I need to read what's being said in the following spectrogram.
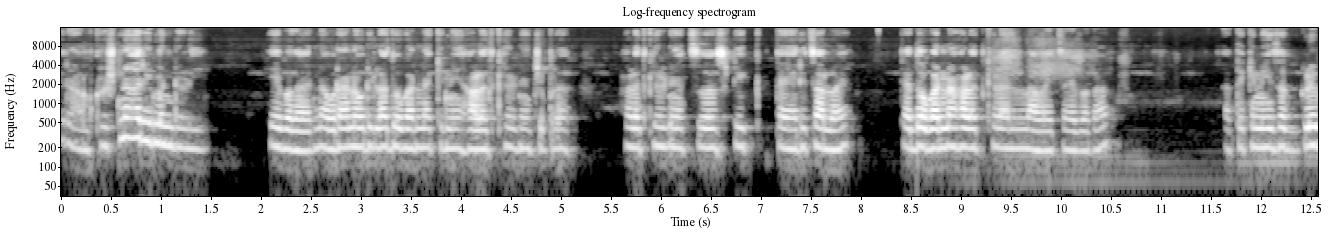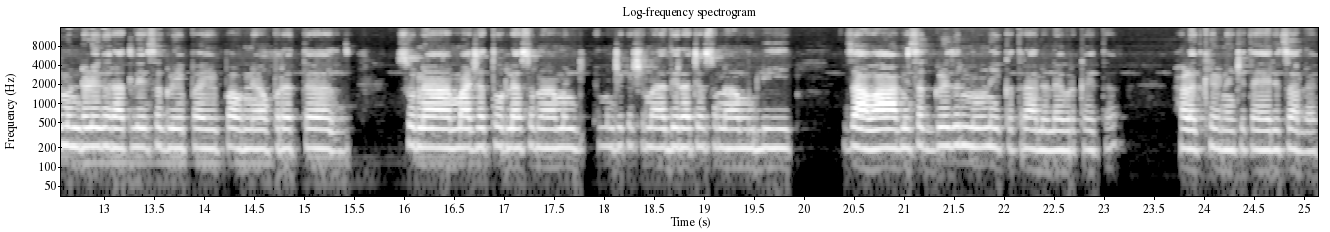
रामकृष्ण हरी मंडळी हे बघा नवरा नवरीला दोघांना की नाही हळद खेळण्याची प्र हळद खेळण्याचं स्टिक तयारी चालू आहे. त्या दोघांना हळद खेळायला लावायचं आहे बघा. आता की नाही सगळे मंडळी घरातले सगळे पाय पाहुण्या परत सुना माझ्या थोरल्या सुना म्हणजे म्हणजे कशी माझ्या दिराच्या सुना मुली जावा आम्ही सगळेजण मिळून एकत्र आलेलो आहे बरं का इथं. हळद खेळण्याची तयारी चालू आहे.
